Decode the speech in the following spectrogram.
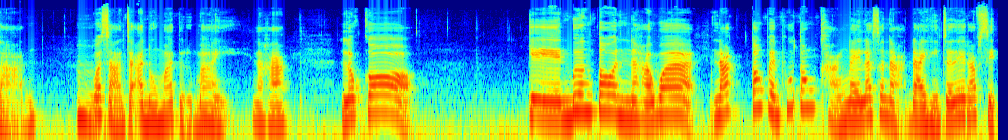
ศาลอืม ว่าศาลจะอนุมัติหรือไม่นะคะ แล้วก็เกณฑ์เบื้องต้นนะคะว่านักต้องเป็นผู้ต้องขังในลักษณะใดถึงจะได้รับสิท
